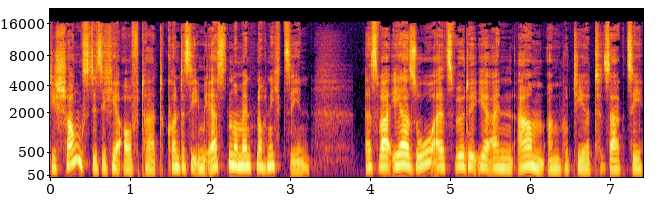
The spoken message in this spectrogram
Die Chance, die sich hier auftat, konnte sie im ersten Moment noch nicht sehen. Es war eher so, als würde ihr ein Arm amputiert, sagt sie,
